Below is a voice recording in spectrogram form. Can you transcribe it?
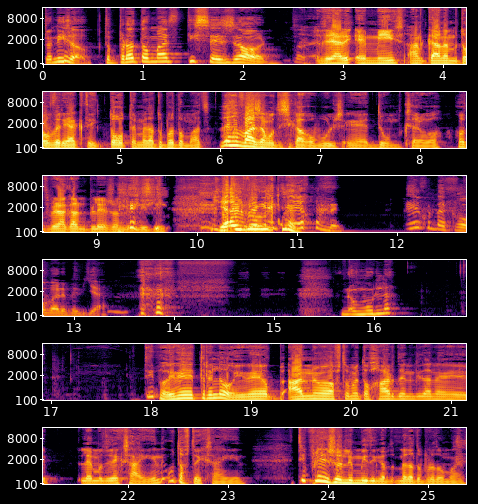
Τονίζω, το πρώτο match της σεζόν. Δηλαδή, εμείς, αν κάναμε το overreact τότε μετά το πρώτο match, δεν θα βάζαμε ότι οι Chicago Bulls είναι doomed, ξέρω εγώ. Ότι πρέπει να κάνουν players only meeting. και οι άλλοι πρέπει να Έχουν. Έχουν ακόμα, ρε παιδιά. Νομούλα. Τίποτα, είναι τρελό. Είναι, αν αυτό με το Harden ήταν, λέμε ότι δεν έχει ξαναγίνει, ούτε αυτό έχει ξαναγίνει. Τι players only meeting μετά το πρώτο match.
